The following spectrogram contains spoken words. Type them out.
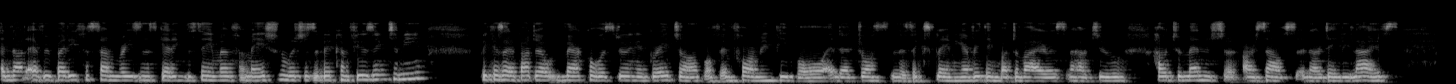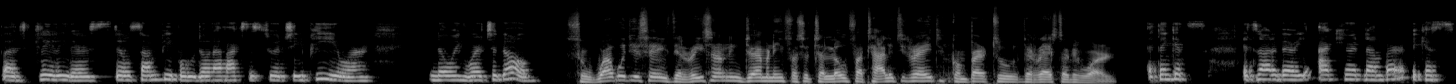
And not everybody, for some reason, is getting the same information, which is a bit confusing to me because I thought that Merkel was doing a great job of informing people, and that Drosten is explaining everything about the virus and how to how to manage ourselves in our daily lives. But clearly, there's still some people who don't have access to a GP or knowing where to go. So, what would you say is the reason in Germany for such a low fatality rate compared to the rest of the world? I think it's it's not a very accurate number because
